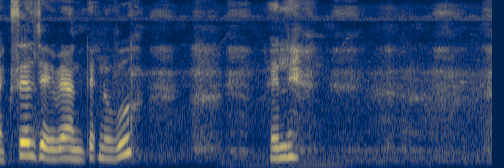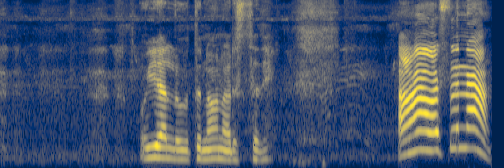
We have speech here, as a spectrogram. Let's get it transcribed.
ఎక్సెల్ చేయవే అంతే నువ్వు వెళ్ళి ఉయ్యాలు నవ్వుతున్నావు నరుస్తుంది వస్తున్నా.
